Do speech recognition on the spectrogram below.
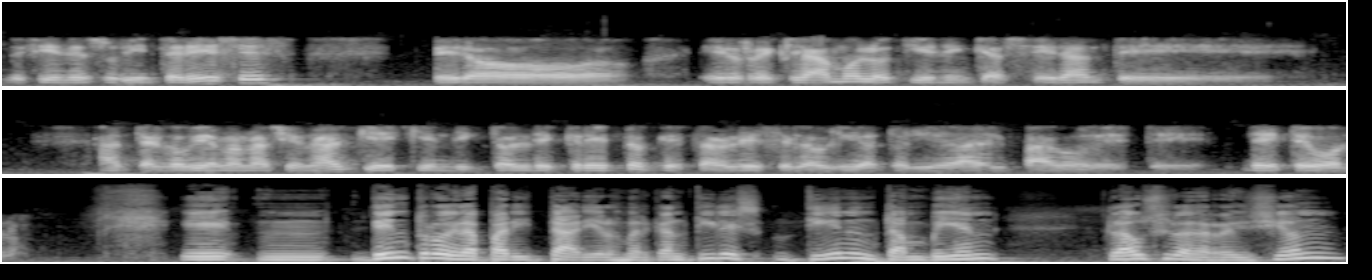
defienden sus intereses, pero el reclamo lo tienen que hacer ante ante el gobierno nacional, que es quien dictó el decreto que establece la obligatoriedad del pago de este de este bono. Eh, mm, dentro de la paritaria, los mercantiles tienen también cláusulas de revisión.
